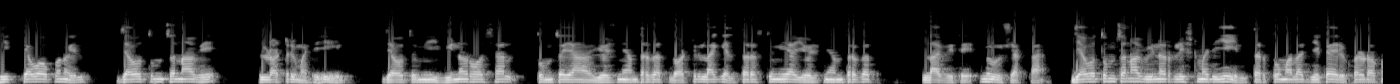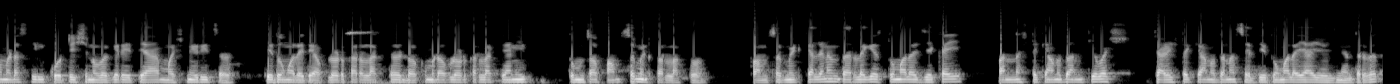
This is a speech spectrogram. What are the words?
ही केव्हा ओपन होईल? जेव्हा तुमचं नाव हे लॉटरीमध्ये येईल. जेव्हा तुम्ही विनर होशाल तुमचं या योजनेअंतर्गत लॉटरी लागेल तरच तुम्ही या योजनेअंतर्गत लाभ इथे मिळू शकता. जेव्हा तुमचं नाव विनर लिस्टमध्ये येईल तर तुम्हाला जे काही रिक्वायर डॉक्युमेंट असतील कोटेशन वगैरे त्या मशिनरीचं ते तुम्हाला इथे अपलोड करावं लागतं डॉक्युमेंट अपलोड करावं लागते आणि तुमचा फॉर्म सबमिट करावा लागतो. फॉर्म सबमिट केल्यानंतर लगेच तुम्हाला जे काही पन्नास टक्के अनुदान किंवा चाळीस टक्के अनुदान असेल ते तुम्हाला या योजनेअंतर्गत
